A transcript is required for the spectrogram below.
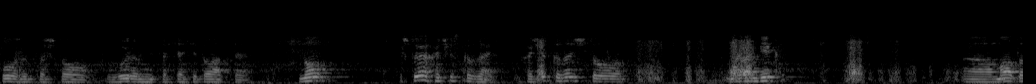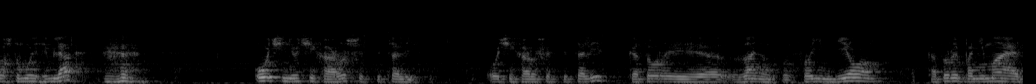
сложится, что выровняется вся ситуация. Но что я хочу сказать? Хочу сказать, что Марамбек, э, мало того, что мой земляк, очень-очень хороший специалист очень хороший специалист, который занялся своим делом, который понимает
